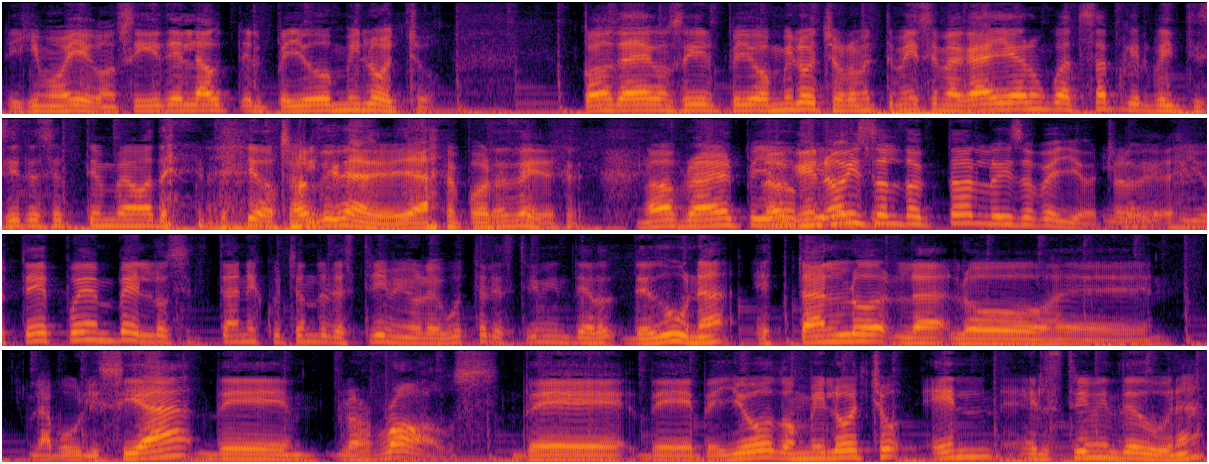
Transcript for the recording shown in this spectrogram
dijimos, oye, conseguiste el, el Peugeot 2008. ¿Cuándo te vaya a conseguir el Peugeot 2008? Realmente me dice, me acaba de llegar un WhatsApp que el 27 de septiembre vamos a tener el Peugeot. Extraordinario, ya, por Entonces, no, a probar el Peugeot Lo que no hizo el doctor lo hizo Peugeot. Y, ustedes pueden verlo si están escuchando el streaming o les gusta el streaming de, Duna, están los... los eh, la publicidad de los Rolls de, de Peugeot 2008 en el streaming de Duna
